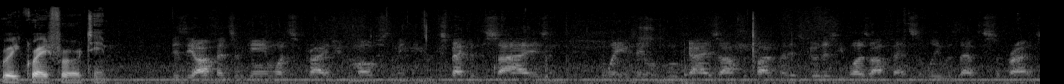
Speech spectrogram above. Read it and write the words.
really great for our team. Is the offensive game what surprised you the most? I mean, you expected the size and the way he was able to move guys off the puck, but as good as he was offensively, was that the surprise?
